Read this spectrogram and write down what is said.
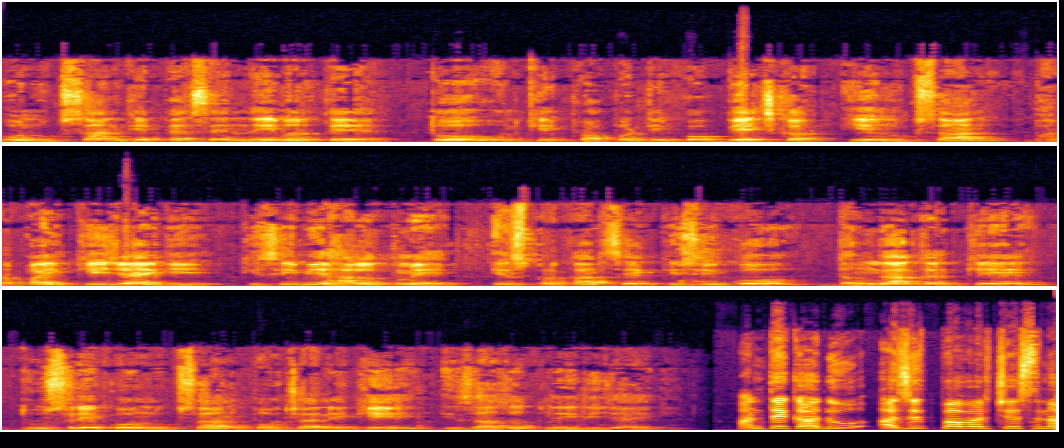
वो नुकसान के पैसे नहीं भरते हैं तो उनकी प्रॉपर्टी को बेचकर ये नुकसान भरपाई की जाएगी। किसी भी हालत में इस प्रकार से किसी को दंगा करके दूसरे को नुकसान पहुँचाने की इजाज़त नहीं दी जाएगी। అంతేకాదు అజిత్ పవార్ చేసిన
